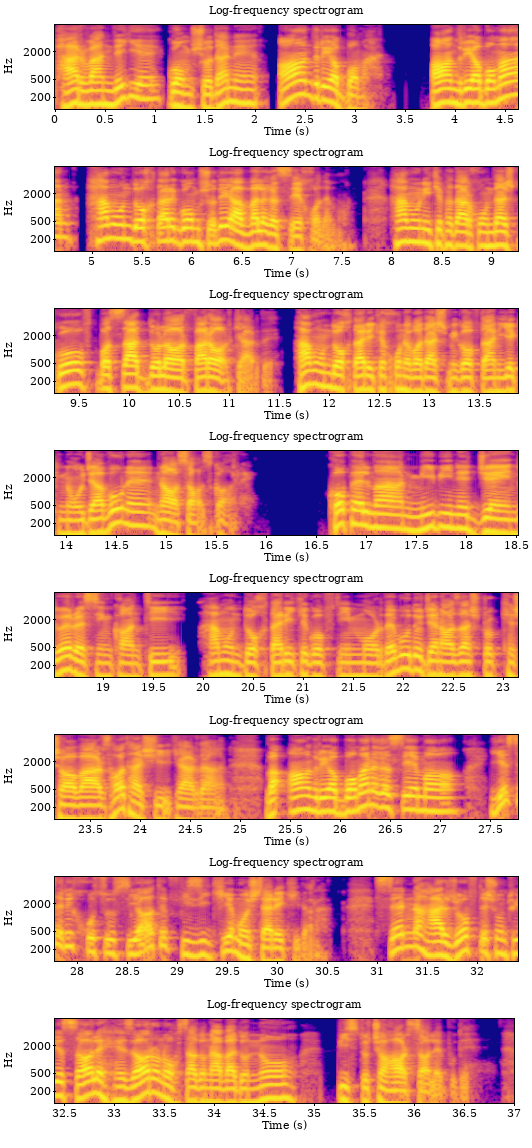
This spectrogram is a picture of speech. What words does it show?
پرونده گم شدن آندریا بومن. آندریا بومن همون دختر گم شده اول قصه خودمون. همونی که پدر خوندش گفت با 100 دلار فرار کرده. همون دختری که خانوادش می‌گفتن یک نوجوون ناسازگاره. کوپلمن می‌بینه جین دو رسین کانتی همون دختری که گفتیم مرده بود و جنازش رو کشاورزها تشییع کردن. و آندریا بومن قصه ما یه سری خصوصیات فیزیکی مشترکی دارن. سن هر جفتشون توی سال 1999 24 ساله بوده.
